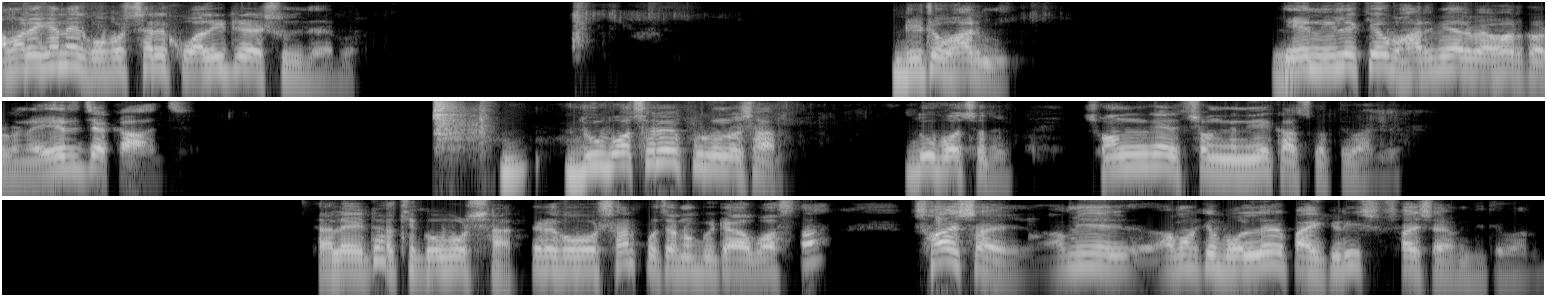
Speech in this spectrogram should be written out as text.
আমার এখানে গোবর সারের কোয়ালিটিটা শুধু দেখো। ডিটো ভার্মি। এ নিলে কেউ ভার্মি আর ব্যবহার করবে না এর যা কাজ। দু বছরের পুরনো সার দু বছরের সঙ্গে সঙ্গে নিয়ে কাজ করতে পারবে। তাহলে এটা হচ্ছে গোবর সার। এটা গোবর সার পঁচানব্বই টাকা বস্তা। ছয় ছয় আমি আমাকে বললে পাইকারি ছয় ছয় আমি দিতে পারব।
